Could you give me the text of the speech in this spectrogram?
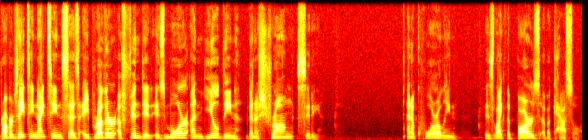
Proverbs 18 19 says, A brother offended is more unyielding than a strong city, and a quarreling is like the bars of a castle.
